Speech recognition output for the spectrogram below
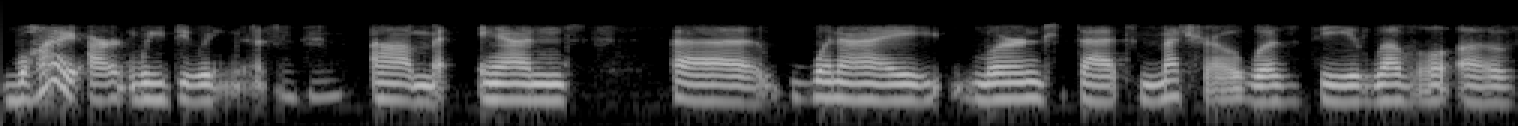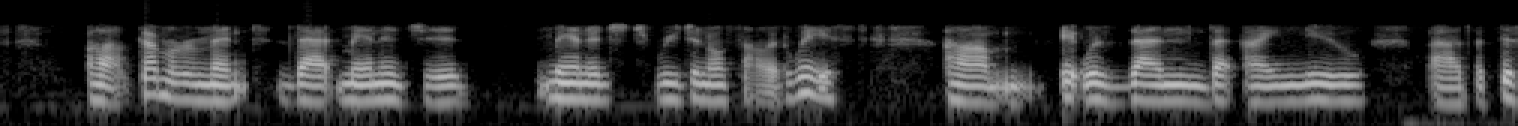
why aren't we doing this? Mm-hmm. Um, and uh, when I learned that Metro was the level of uh, government that managed managed regional solid waste, um, it was then that I knew uh, that this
